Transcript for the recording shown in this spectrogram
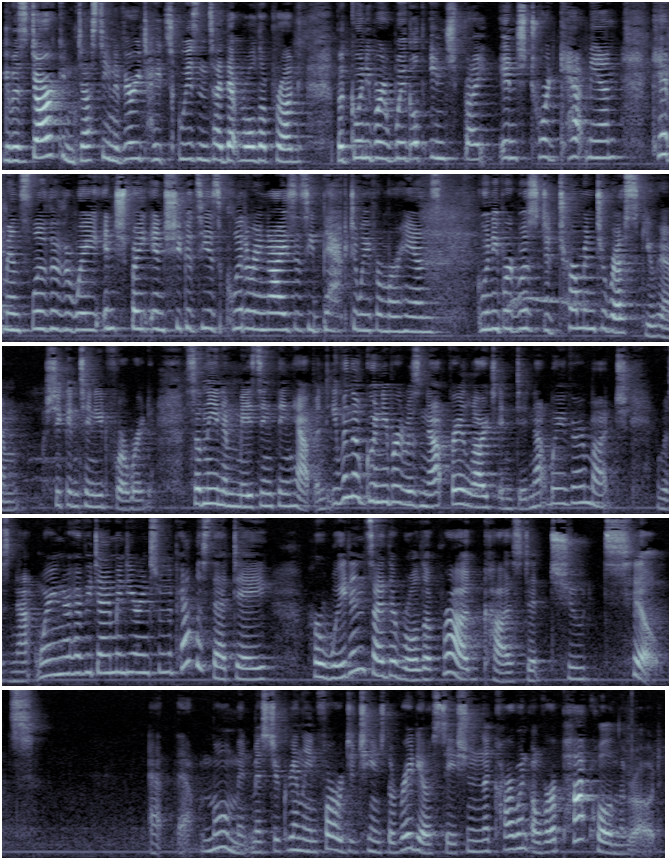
It was dark and dusty and a very tight squeeze inside that rolled up rug, but Gooney Bird wiggled inch by inch toward Catman. Catman slithered away inch by inch. She could see his glittering eyes as he backed away from her hands. Gooney Bird was determined to rescue him. She continued forward. Suddenly, an amazing thing happened. Even though Gooney Bird was not very large and did not weigh very much, and was not wearing her heavy diamond earrings from the palace that day, her weight inside the rolled up rug caused it to tilt. At that moment, Mr. Greene leaned forward to change the radio station, and the car went over a pothole in the road.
